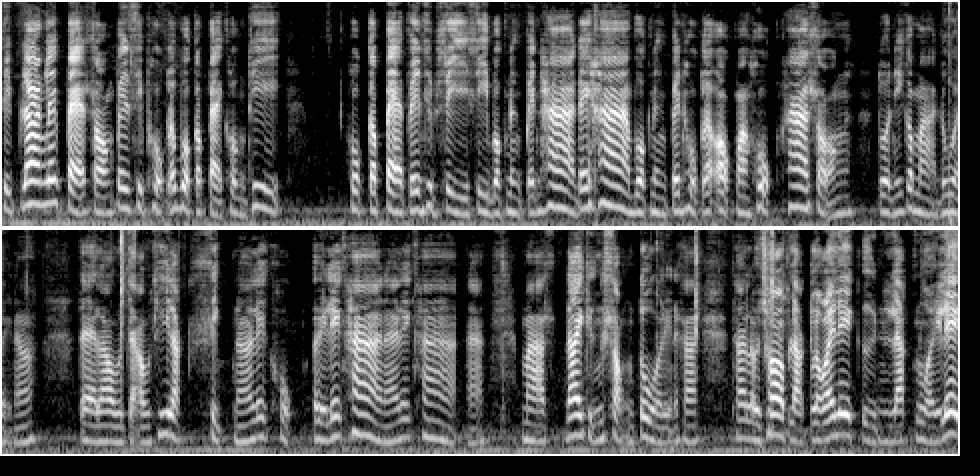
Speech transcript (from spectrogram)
สิบล่างเลขแปดสองเป็นสิบหกแล้วบวกกับแปดคงที่หกกับแปดเป็นสิบสี่สี่บวกหนึ่งเป็นห้าได้ห้าบวกหนึ่งเป็นหกแล้วออกมาหกห้าสองตัวนี้ก็มาด้วยเนาะ แต่เราจะเอาที่หลักสิบนะเลขหกเอ้ยเลขห้านะเลขห้านะมาได้ถึงสองตัวเลยนะคะ ถ้าเราชอบหลักร้อยเลขอื่น หลักหน่วยเลข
